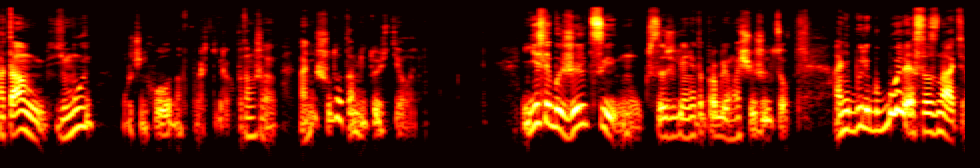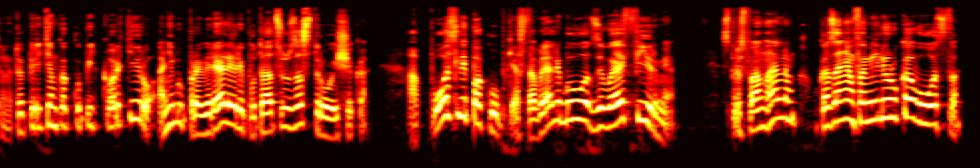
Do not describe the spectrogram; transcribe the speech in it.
а там зимой очень холодно в квартирах, потому что они что-то там не то сделали. Если бы жильцы, ну, к сожалению, это проблема еще жильцов, они были бы более сознательны, то перед тем, как купить квартиру, они бы проверяли репутацию застройщика, а после покупки оставляли бы отзывы о фирме с персональным указанием фамилии руководства.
